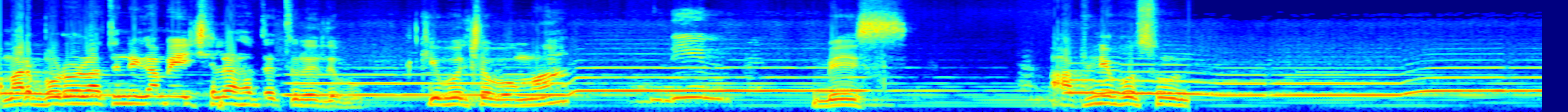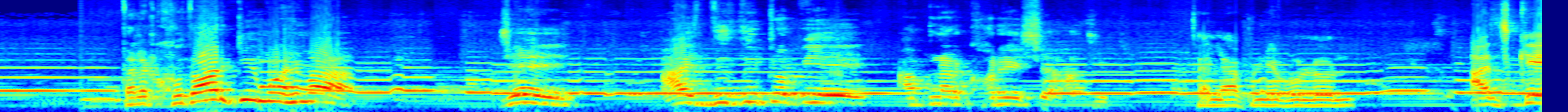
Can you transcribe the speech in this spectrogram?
আমার বড় লাতনিকে আমি এই ছেলের হাতে তুলে দেবো। কি বলছো বৌমা? দিন বেশ আপনি বসুন। তাহলে খোদার কি মহিমা? যে আজ দু দুটো বিয়ে আপনার ঘরে এসে হাজির। তাহলে আপনি বলুন আজকে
